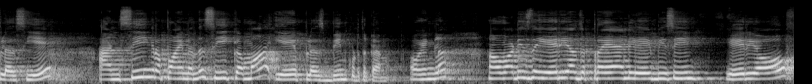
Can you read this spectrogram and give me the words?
plus a and சிங்கிற பாயிண்ட் வந்து சி கமா ஏ ப்ளஸ் பின்னு கொடுத்துருக்காங்க ஓகேங்களா what is the area of the triangle ABC area of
